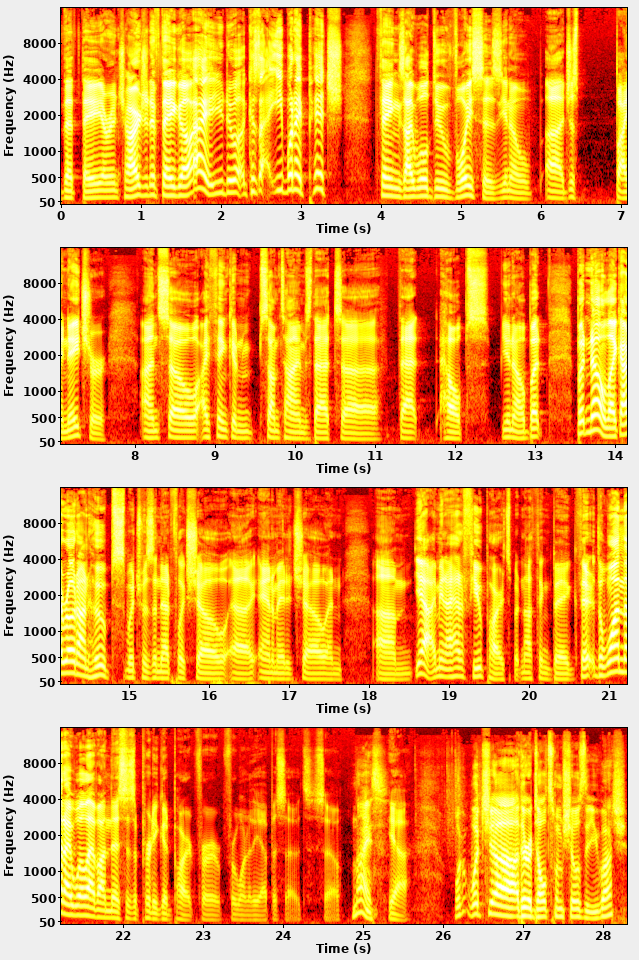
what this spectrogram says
that they are in charge, and if they go, hey, you do, it, because when I pitch things, I will do voices, you know, uh, just by nature, and so I think, in sometimes that, uh, that helps, you know, but. But no, like I wrote on Hoops, which was a Netflix show, uh, animated show, and um, yeah, I mean, I had a few parts, but nothing big. There, the one that I will have on this is a pretty good part for for one of the episodes. So nice. yeah. What, what uh, other Adult Swim shows that you watch?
